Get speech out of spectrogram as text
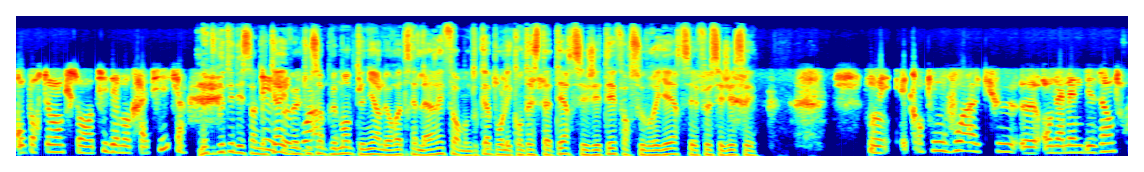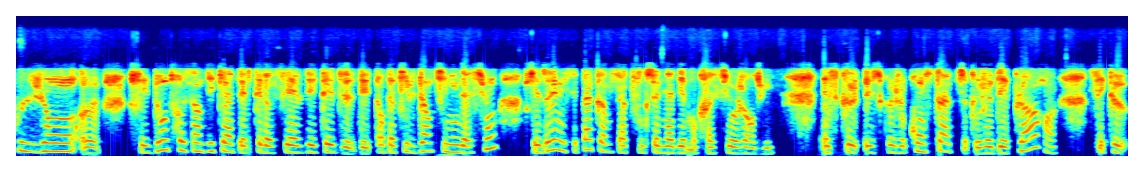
comportements qui sont antidémocratiques. Mais du côté des syndicats, ils veulent vois... tout simplement obtenir le retrait de la réforme. En tout cas, pour les contestataires, CGT, Force ouvrière, CFE, CGC. Mais quand on voit que euh, on amène des intrusions euh, chez d'autres syndicats tels que la CFDT, de, des tentatives d'intimidation, je suis désolée, mais c'est pas comme ça que fonctionne la démocratie aujourd'hui. Est-ce que, est-ce que je constate, ce que je déplore, c'est que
